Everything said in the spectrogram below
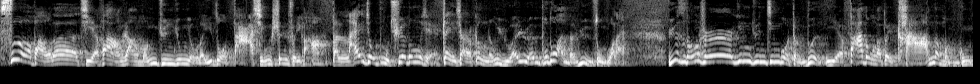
色保的解放让盟军拥有了一座大型深水港，本来就不缺东西，这下更能源源不断的运送过来。与此同时，英军经过整顿，也发动了对卡昂的猛攻。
